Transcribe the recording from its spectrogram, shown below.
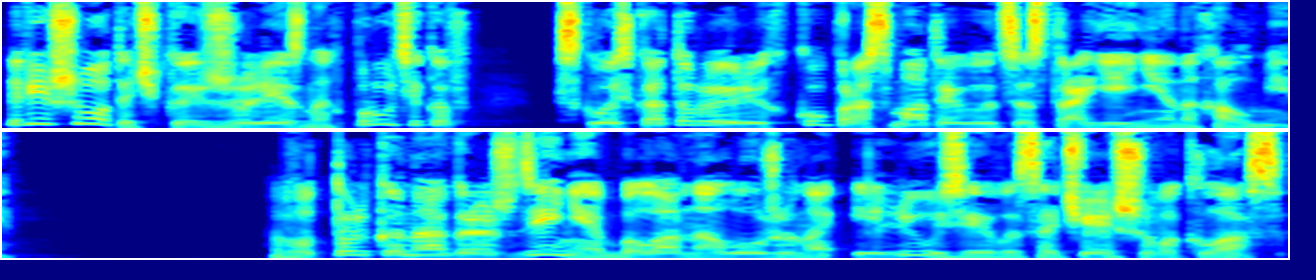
Решеточка из железных прутиков, сквозь которые легко просматриваются строения на холме. Вот только на ограждение была наложена иллюзия высочайшего класса.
